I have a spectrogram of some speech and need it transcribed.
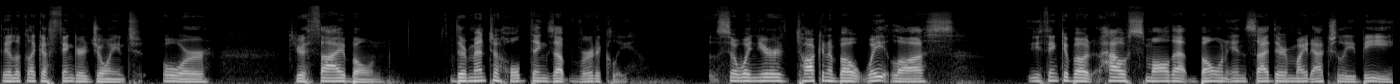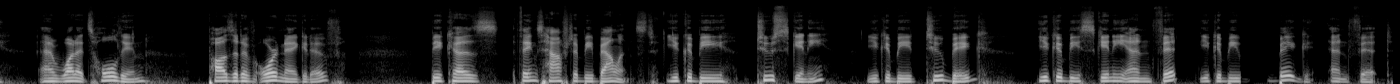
They look like a finger joint or your thigh bone. They're meant to hold things up vertically. So when you're talking about weight loss, you think about how small that bone inside there might actually be and what it's holding, positive or negative, because things have to be balanced. You could be too skinny, you could be too big, you could be skinny and fit, you could be big and fit.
